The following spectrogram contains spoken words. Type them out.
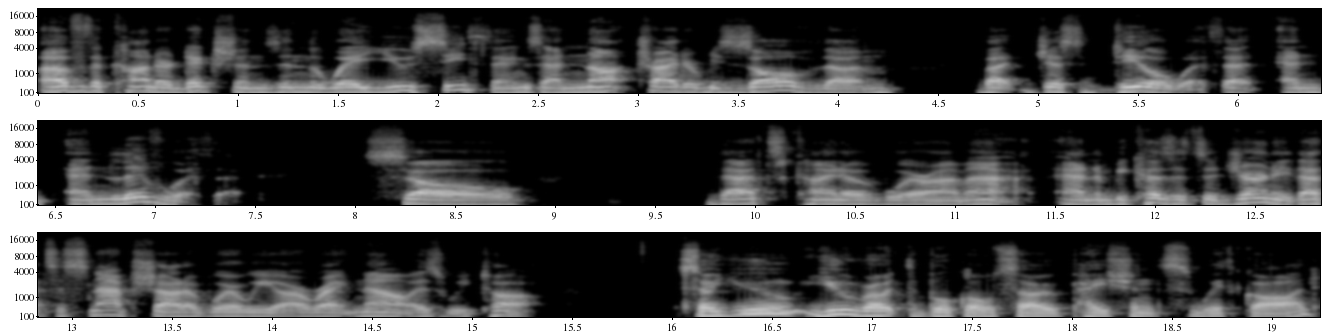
of the contradictions in the way you see things and not try to resolve them, but just deal with it and, and live with it. So that's kind of where I'm at. And because it's a journey, that's a snapshot of where we are right now as we talk. So you you wrote the book also Patience with God.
